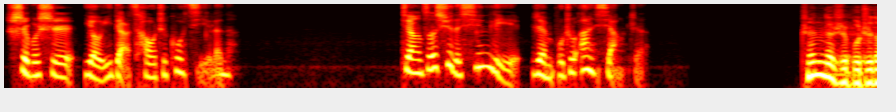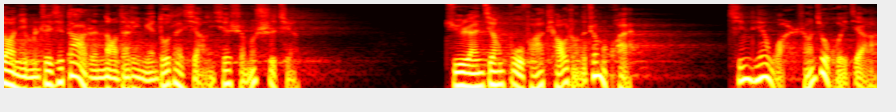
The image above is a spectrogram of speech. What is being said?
是不是有一点操之过急了呢？蒋泽旭的心里忍不住暗想着。真的是不知道你们这些大人脑袋里面都在想一些什么事情，居然将步伐调整的这么快，今天晚上就回家。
